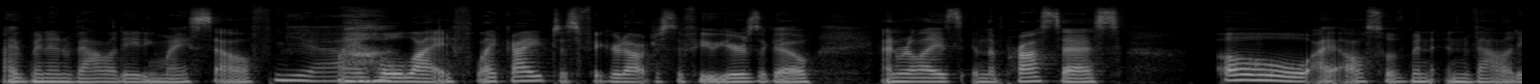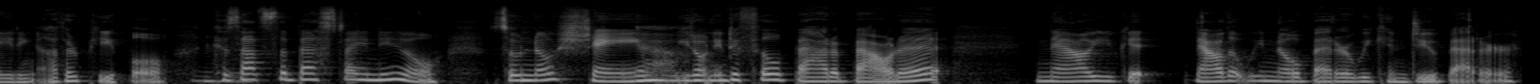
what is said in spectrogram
I've been invalidating myself yeah. my whole life. Like I just figured out just a few years ago and realized in the process, oh, I also have been invalidating other people because mm-hmm. that's the best I knew. So no shame. Yeah. You don't need to feel bad about it. Now you get now that we know better, we can do better.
